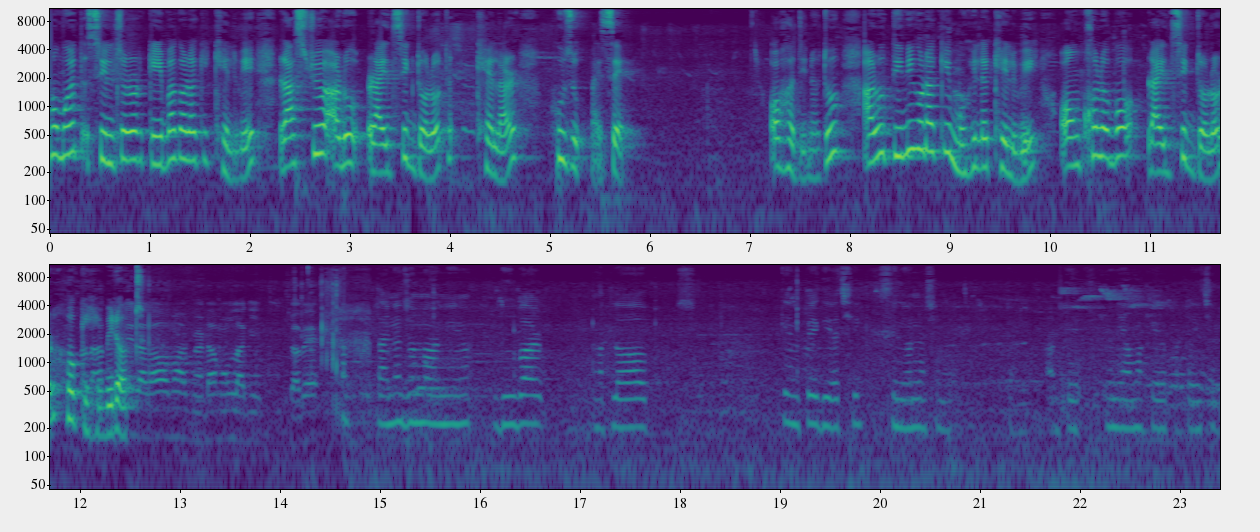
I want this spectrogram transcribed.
সময়ত শিলচৰৰ কেইবাগৰাকী খেলুৱৈয়ে ৰাষ্ট্ৰীয় আৰু ৰাজ্যিক দলত খেলাৰ সুযোগ পাইছে। অহা দিনতো আৰু তিনিগৰাকী মহিলা খেলুৱৈ অংশ ল'ব ৰাজ্যিক দলৰ হকী শিবিৰত। জন্য আমি দুবার মতলব গিয়েছি আর তো উনি আমাকে পাঠিয়েছিল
